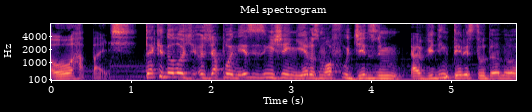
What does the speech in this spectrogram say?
Ô, rapaz. Tecnologia, os japoneses engenheiros mó fudidos em- a vida inteira estudando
